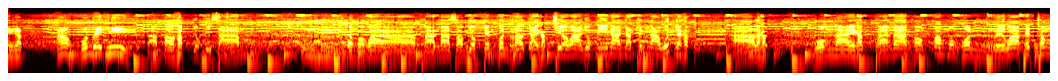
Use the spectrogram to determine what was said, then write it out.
นะครับ เอ้าบนเวทีตามต่อครับยกที่3อื้อหือต้องบอกว่าผ่านมา 2 ยกเข้มข้นเร้าใจครับ เชื่อว่ายกนี้น่าจะถึงอาวุธเลยครับ เอาละครับ วงในครับทางด้านของก้องมงคล หรือว่าเพชรช่อง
